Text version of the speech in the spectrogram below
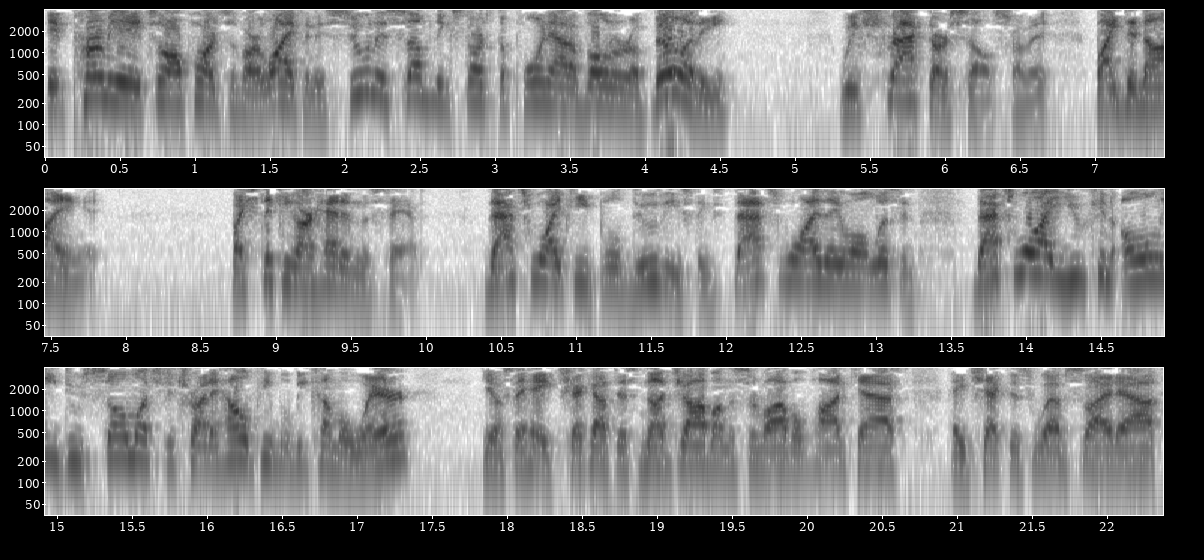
It permeates all parts of our life, and as soon as something starts to point out a vulnerability, we extract ourselves from it by denying it, by sticking our head in the sand. That's why people do these things. That's why they won't listen. That's why you can only do so much to try to help people become aware you know, say, hey, check out this nut job on the survival podcast. Hey, check this website out.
